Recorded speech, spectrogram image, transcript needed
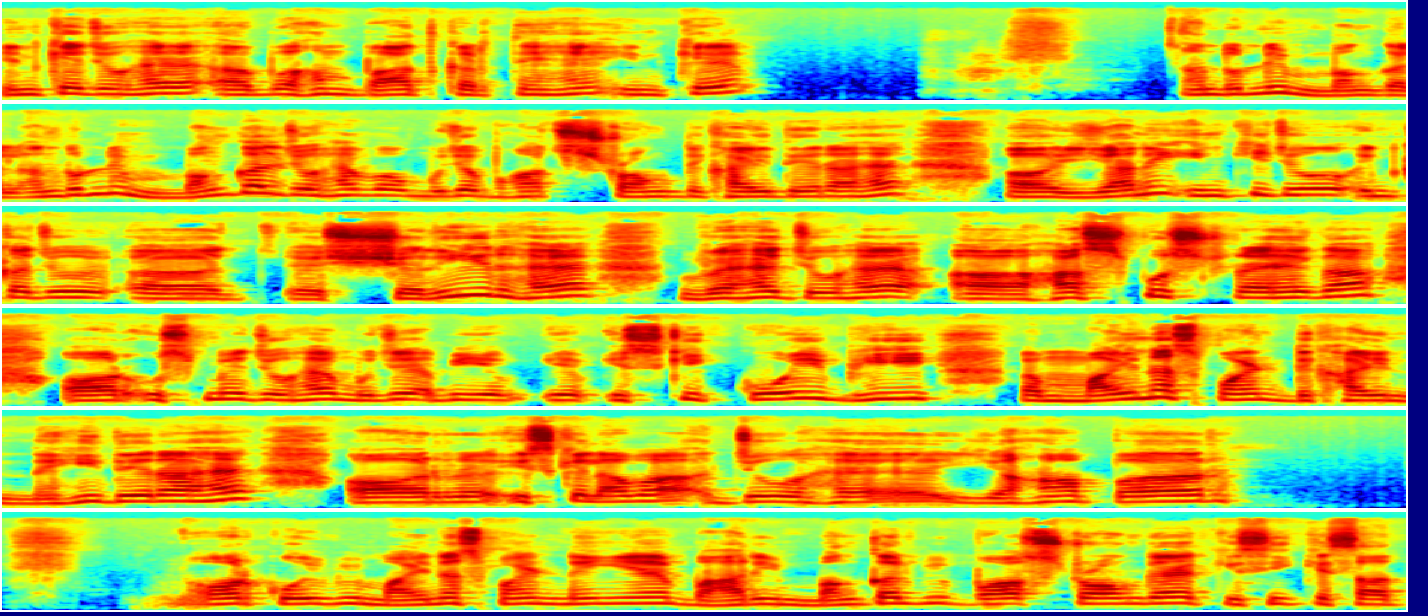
इनके जो है, अब हम बात करते हैं इनके अंदरूनी मंगल। अंदरूनी मंगल जो है, वो मुझे बहुत स्ट्रांग दिखाई दे रहा है। यानी इनकी जो, इनका जो शरीर है, वह जो है हस्तपुष्ट रहेगा और उसमें जो है, मुझे अभी इसकी कोई भी माइनस पॉइंट दिखाई नहीं दे रहा है। और इसके अलावा जो है, यहाँ पर और कोई भी माइनस पॉइंट नहीं है। बाहरी मंगल भी बहुत स्ट्रांग है। किसी के साथ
